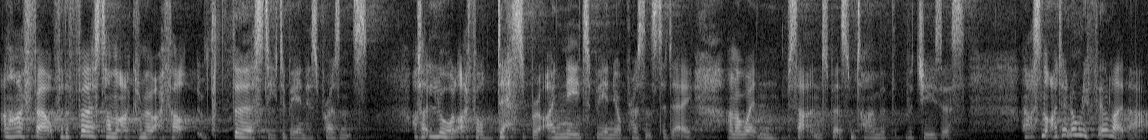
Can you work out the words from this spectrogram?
And I felt, for the first time that I can remember, I felt thirsty to be in His presence. I was like, Lord, I feel desperate. I need to be in your presence today. And I went and sat and spent some time with, with Jesus. That's not, I don't normally feel like that.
